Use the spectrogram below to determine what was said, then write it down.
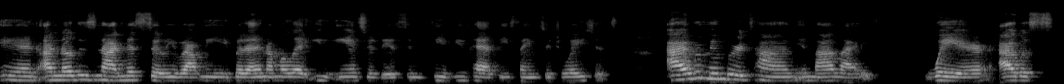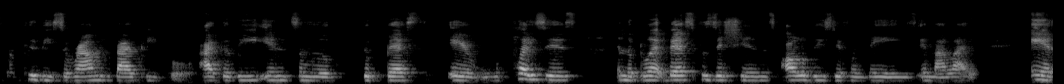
and I know this is not necessarily about me, but and I'm gonna let you answer this and see if you've had these same situations. I remember a time in my life where I was could be surrounded by people. I could be in some of the best air places and the best positions, all of these different things in my life. And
